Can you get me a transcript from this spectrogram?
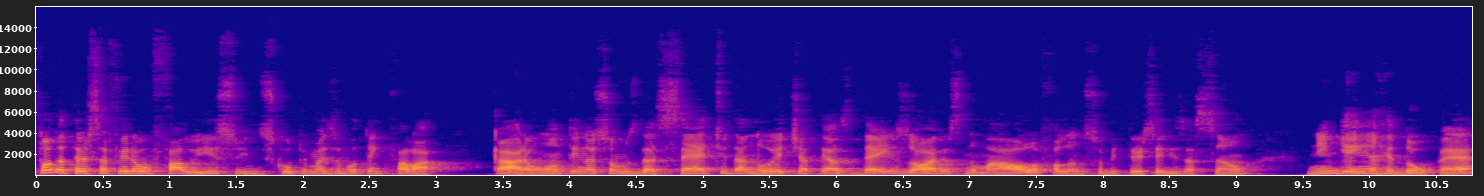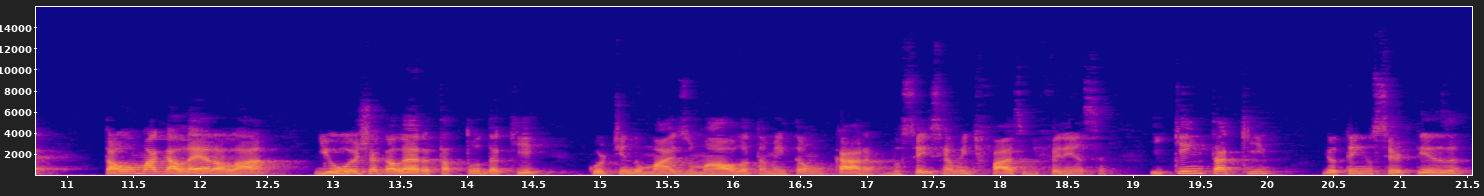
toda terça-feira eu falo isso e desculpe, mas eu vou ter que falar. Cara, ontem nós fomos das 7 da noite até as 10 horas numa aula falando sobre terceirização. Ninguém arredou o pé, tá uma galera lá e hoje a galera tá toda aqui curtindo mais uma aula também. Então, cara, vocês realmente fazem diferença e quem está aqui, eu tenho certeza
